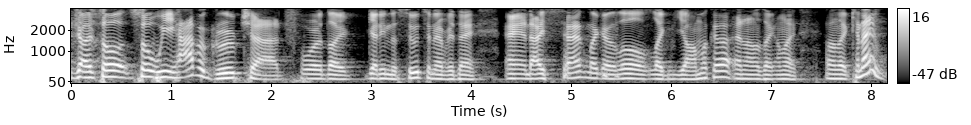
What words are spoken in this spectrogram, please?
Josh. So, so we have a group chat for like getting the suits and everything, and I sent like a little like yarmulke, and I was like, I'm like, I was like, can I?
